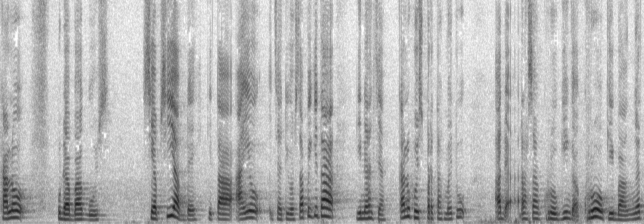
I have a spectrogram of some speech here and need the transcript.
Kalau udah bagus, siap-siap deh. Kita ayo jadi host. Tapi kita gini aja, kalau host pertama itu ada rasa grogi nggak grogi banget.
